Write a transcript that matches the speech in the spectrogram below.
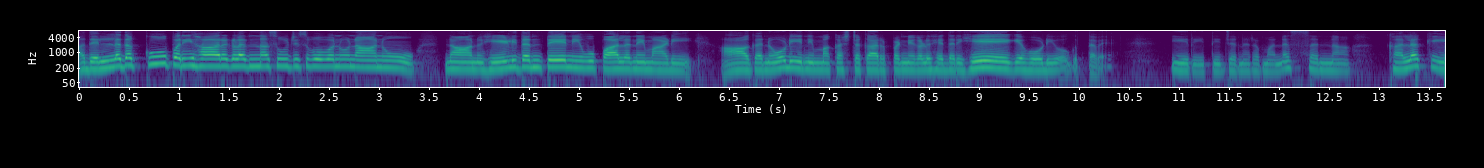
ಅದೆಲ್ಲದಕ್ಕೂ ಪರಿಹಾರಗಳನ್ನು ಸೂಚಿಸುವವನು ನಾನು. ನಾನು ಹೇಳಿದಂತೆ ನೀವು ಪಾಲನೆ ಮಾಡಿ. ಆಗ ನೋಡಿ ನಿಮ್ಮ ಕಷ್ಟ ಕಾರ್ಪಣ್ಯಗಳು ಹೆದರಿ ಹೇಗೆ ಓಡಿ ಹೋಗುತ್ತವೆ. ಈ ರೀತಿ ಜನರ ಮನಸ್ಸನ್ನು ಕಲಕಿ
